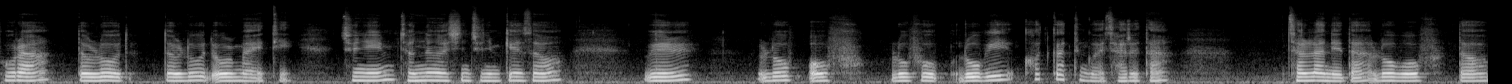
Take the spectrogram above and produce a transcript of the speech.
보라, the Lord, the Lord Almighty, 주님, 전능하신 주님께서 will lop off, lop, 롭이 컷 같은 거야, 자르다, 잘라내다, lop off the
